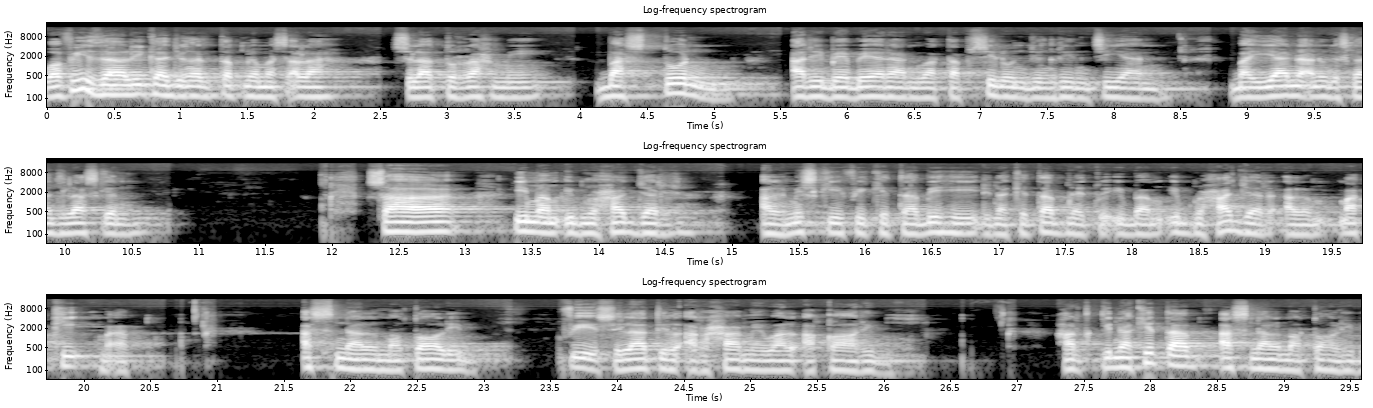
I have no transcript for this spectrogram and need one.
Wa fi zalika jeung tetepna masalah silaturahmi bastun ari beberan wa tafsilun jeung rincian. Bayana anu geus ngajelaskeun. Sa Imam Ibnu Hajar al-miski fi kitabihi dina kitabna itu Imam Ibnu Hajar al-Maki maaf. Asnal matalib fi silatil arhami wal aqarib. Hartina kitab asnal matalib.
